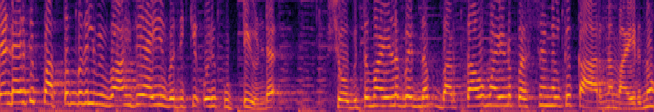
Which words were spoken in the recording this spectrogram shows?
രണ്ടായിരത്തി പത്തൊമ്പതിൽ വിവാഹിതയായ യുവതിക്ക് ഒരു കുട്ടിയുണ്ട്. ശോഭിത്തുമായുള്ള ബന്ധം ഭർത്താവുമായുള്ള പ്രശ്നങ്ങൾക്ക് കാരണമായിരുന്നു.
